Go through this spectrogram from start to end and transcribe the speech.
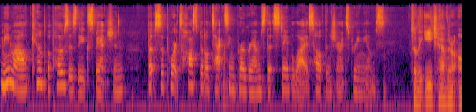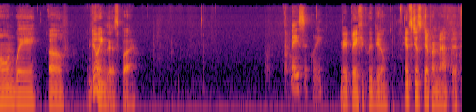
Meanwhile, Kemp opposes the expansion, but supports hospital taxing programs that stabilize health insurance premiums. So they each have their own way of doing this, but Basically. They basically do. It's just different methods.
